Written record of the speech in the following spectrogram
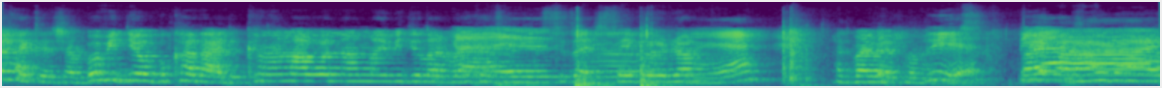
Evet arkadaşlar bu video bu kadardı. Kanalıma abone olmayı, videolarımı arkadaşlar sizleri seviyorum. Hadi bay bay yapalım. Bay bay.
